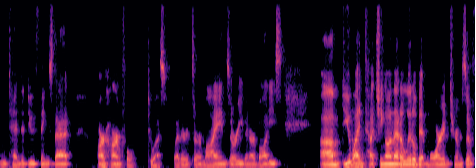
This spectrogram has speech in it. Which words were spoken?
we tend to do things that are harmful to us, whether it's our minds or even our bodies. Um, do you mind touching on that a little bit more in terms of,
